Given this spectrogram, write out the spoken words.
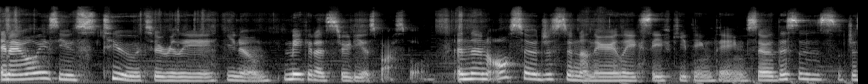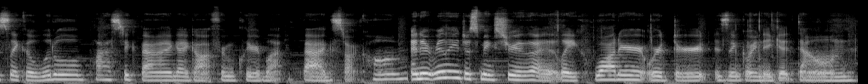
And I always use two to really, you know, make it as sturdy as possible. And then also just another like safekeeping thing. So this is just like a little plastic bag I got from clearbags.com. And it really just makes sure that like water or dirt isn't going to get down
